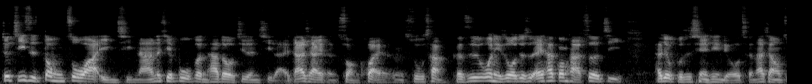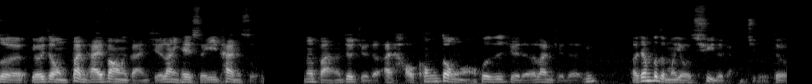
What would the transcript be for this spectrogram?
就即使动作啊、引擎啊那些部分，它都有继承起来，打起来也很爽快、很舒畅。可是问题说，就是哎，它关卡设计，它就不是线性流程，它想要做有一种半开放的感觉，让你可以随意探索。那反而就觉得哎，好空洞哦，或者是觉得让你觉得嗯，好像不怎么有趣的感觉，对。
